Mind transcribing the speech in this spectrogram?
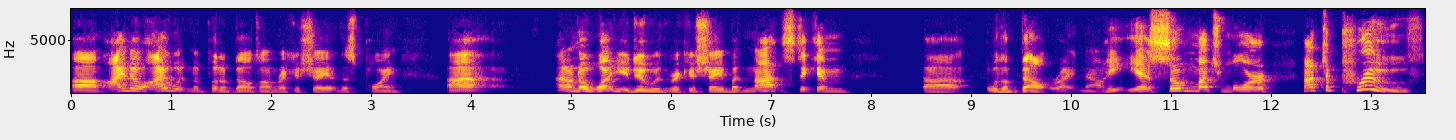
Um, I know I wouldn't have put a belt on Ricochet at this point. Uh, I don't know what you do with Ricochet, but not stick him uh, with a belt right now. He, he has so much more, not to prove,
